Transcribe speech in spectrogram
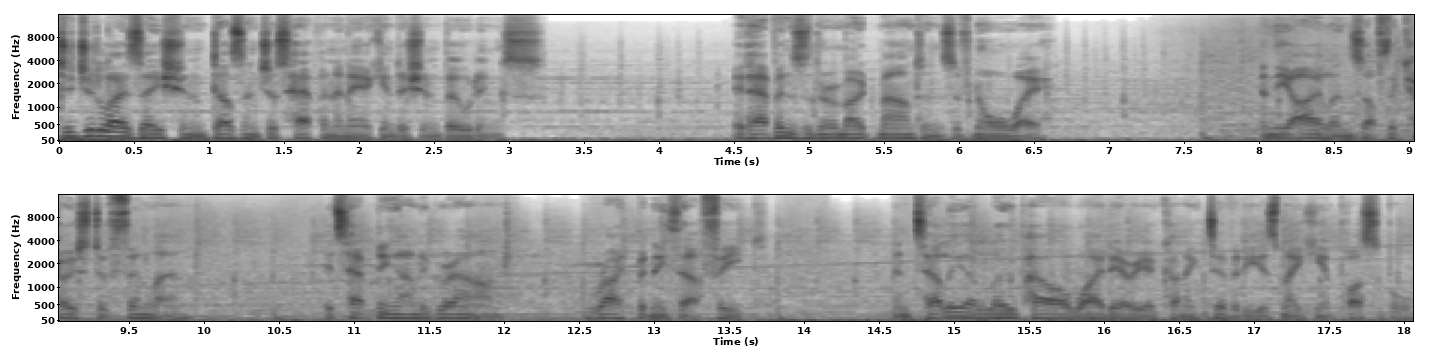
Digitalization doesn't just happen in air conditioned buildings. It happens in the remote mountains of Norway, in the islands off the coast of Finland. It's happening underground, right beneath our feet. And Telia low power wide area connectivity is making it possible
